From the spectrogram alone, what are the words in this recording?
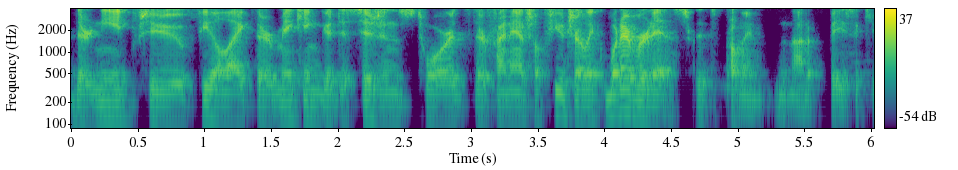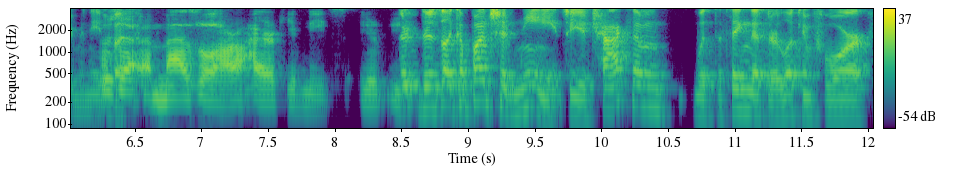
their need to feel like they're making good decisions towards their financial future like whatever it is it's probably not a basic human need there's but a maslow hierarchy of needs you're, you're, there's like a bunch of needs so you track them with the thing that they're looking for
